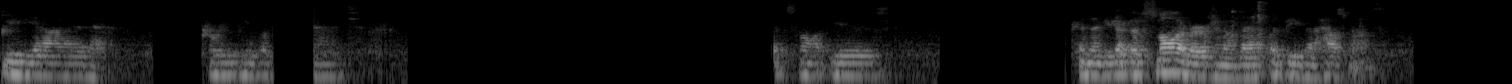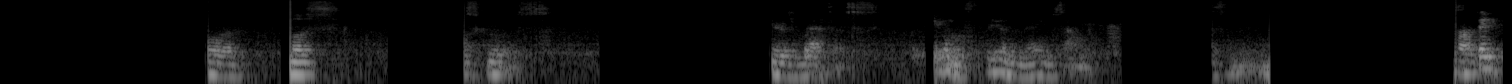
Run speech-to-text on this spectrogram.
beady-eyed, creepy looking cat. Small ears. And then you got the smaller version of that would be the house mouse. Or Mus Musculus. Here's Rattus. Even, even the name sound. So I think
